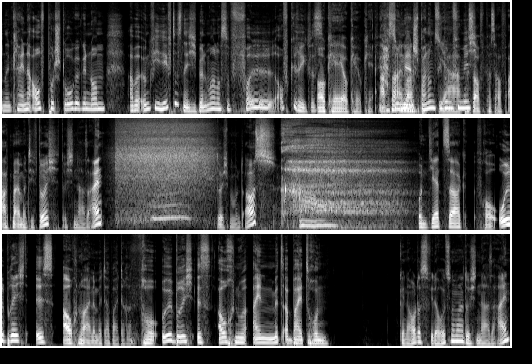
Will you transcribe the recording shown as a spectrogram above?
eine kleine Aufputschdroge genommen, aber irgendwie hilft es nicht. Ich bin immer noch so voll aufgeregt. Was, Okay, okay, okay. Hast du eine Entspannungsübung ja, für mich? Pass auf, pass auf. Atme einmal tief durch. Durch die Nase ein. Durch den Mund aus. Und jetzt sag, Frau Ulbricht ist auch nur eine Mitarbeiterin. Frau Ulbrich ist auch nur ein Mitarbeiterin. Genau, das wiederholst du nochmal. Durch die Nase ein.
